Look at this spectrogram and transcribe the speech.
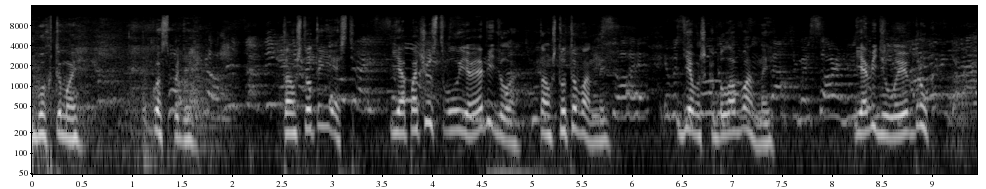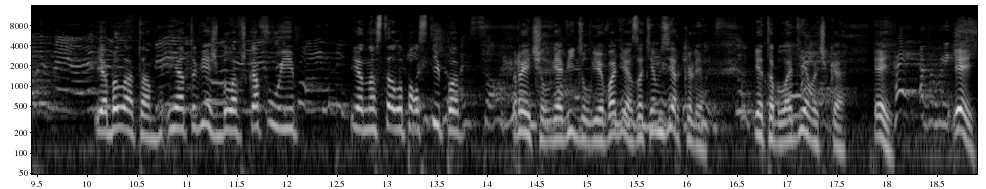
О, бог ты мой. Господи. Там что-то есть. Я почувствовал ее, я видела. Там что-то в ванной. Девушка была в ванной. Я видел ее вдруг. Я была там, и эта вещь была в шкафу, и... И она стала ползти по... Рэйчел, я видел ее в воде, а затем в зеркале. И это была девочка. Эй, эй,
